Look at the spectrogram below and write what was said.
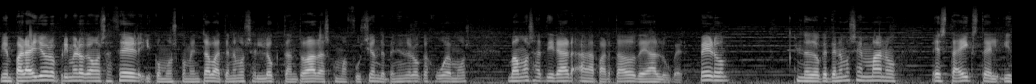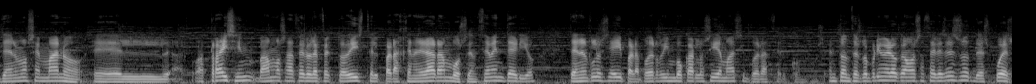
Bien, para ello lo primero que vamos a hacer, y como os comentaba, tenemos el lock tanto a hadas como a fusión, dependiendo de lo que juguemos, vamos a tirar al apartado de Aluber. Pero, de lo que tenemos en mano esta Ixtel y tenemos en mano el Uprising, vamos a hacer el efecto de Ixtel para generar ambos en cementerio, tenerlos ahí para poder reinvocarlos y demás y poder hacer combos. Entonces lo primero que vamos a hacer es eso, después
